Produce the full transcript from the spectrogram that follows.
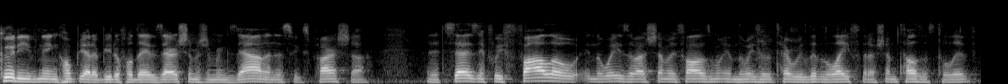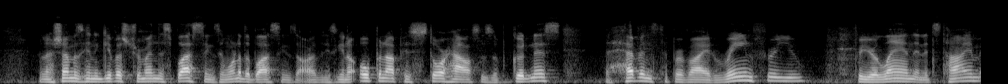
Good evening. Hope you had a beautiful day. Zera Shimshon brings down in this week's parsha and it says if we follow in the ways of Hashem, we follow in the ways of the Torah, we live the life that Hashem tells us to live, then Hashem is going to give us tremendous blessings. And one of the blessings are that He's going to open up His storehouses of goodness, the heavens to provide rain for you, for your land in its time,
